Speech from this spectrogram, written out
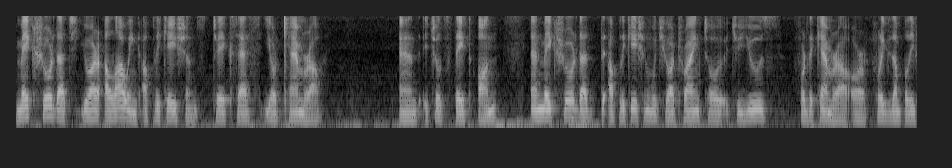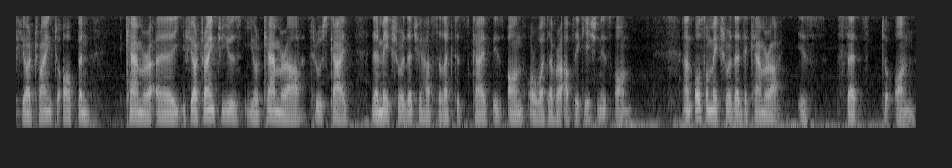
Make sure that you are allowing applications to access your camera and it should state on and make sure that the application which you are trying to, to use for the camera or for example if you are trying to open camera uh, if you are trying to use your camera through Skype then make sure that you have selected Skype is on or whatever application is on and also make sure that the camera is set to on.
